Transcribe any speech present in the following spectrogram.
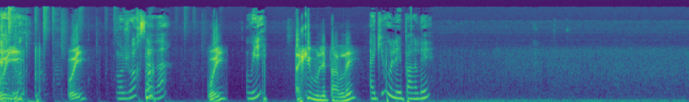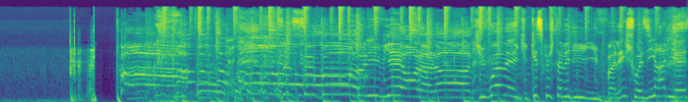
Oui Oui Bonjour, ça va? Oui Oui. À qui vous voulez parler? À qui vous voulez parler? Je t'avais dit Il fallait choisir Agnès.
